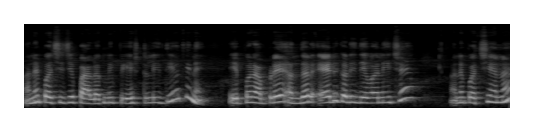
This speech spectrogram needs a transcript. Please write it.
અને પછી જે પાલકની પેસ્ટ લીધી હતી ને, એ પણ આપણે અંદર એડ કરી દેવાની છે. અને પછી એને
